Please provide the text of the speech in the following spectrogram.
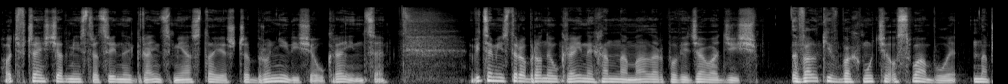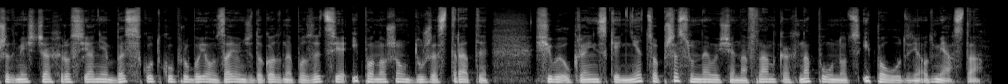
choć w części administracyjnych granic miasta jeszcze bronili się Ukraińcy. Wiceminister obrony Ukrainy Hanna Malar powiedziała dziś: Walki w Bachmucie osłabły. Na przedmieściach Rosjanie bez skutku próbują zająć dogodne pozycje i ponoszą duże straty. Siły ukraińskie nieco przesunęły się na flankach na północ i południe od miasta.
